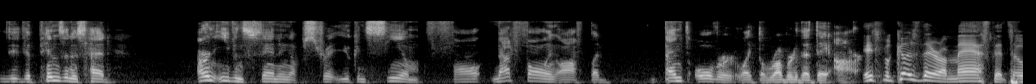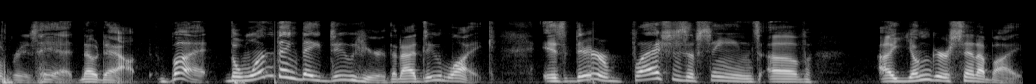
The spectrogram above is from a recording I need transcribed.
the pins in his head aren't even standing up straight. You can see him fall, not falling off, but bent over like the rubber that they are. It's because they're a mask that's over his head, no doubt. But the one thing they do here that I do like is there are flashes of scenes of a younger Cenobite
